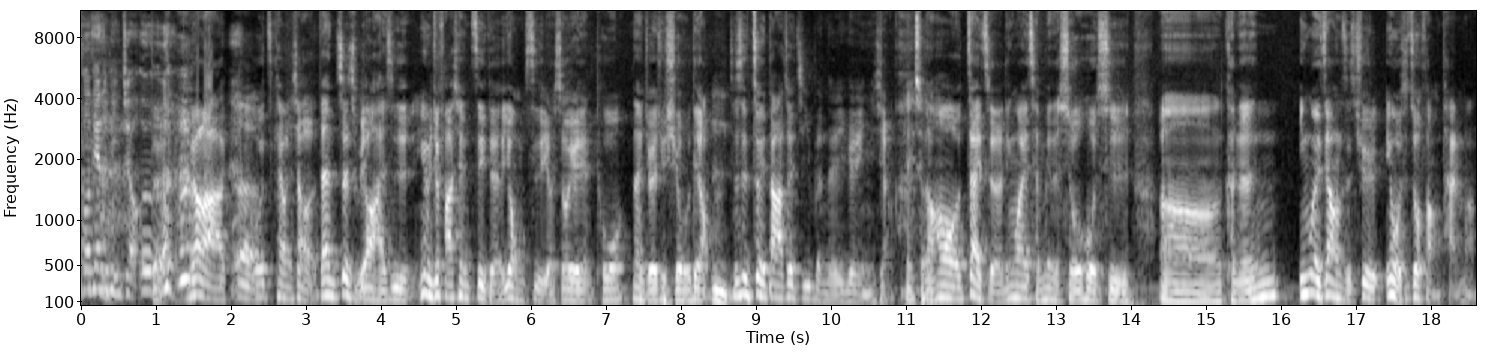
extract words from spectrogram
昨天的啤酒，对呃，，没有啦，我开玩笑的。但最主要还是因为就发现自己的用字有时候有点拖，那你就会去修掉。嗯，这是最大最基本的一个影响。没错。然后再者，另外一层面的收获是，呃，可能因为这样子去，因为我是做访谈嘛，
